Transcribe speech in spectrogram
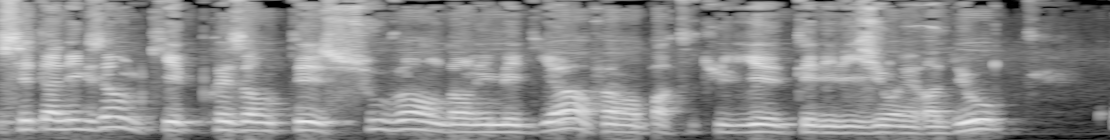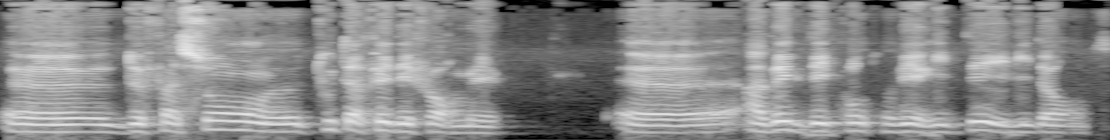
C'est un exemple qui est présenté souvent dans les médias, enfin en particulier télévision et radio, euh, de façon euh, tout à fait déformée, euh, avec des contre-vérités évidentes.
